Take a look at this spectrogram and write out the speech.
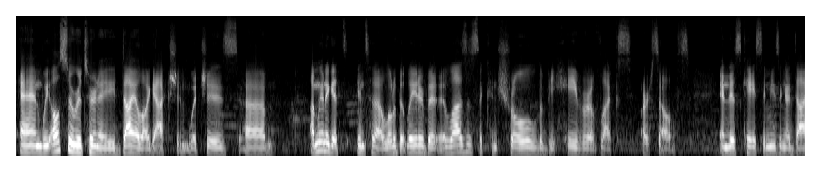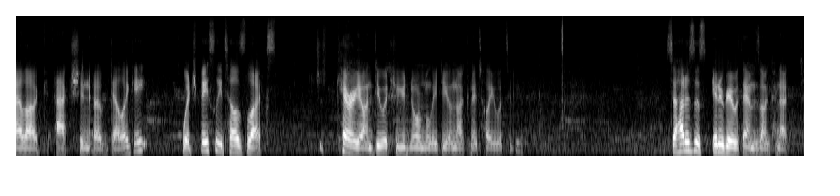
And we also return a dialog action, which is, um, I'm to get into that a little bit later, but it allows us to control the behavior of Lex ourselves. In this case, I'm using a dialog action of delegate, which basically tells Lex, just carry on, do what you normally do. I'm not going to tell you what to do. So how does this integrate with Amazon Connect?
